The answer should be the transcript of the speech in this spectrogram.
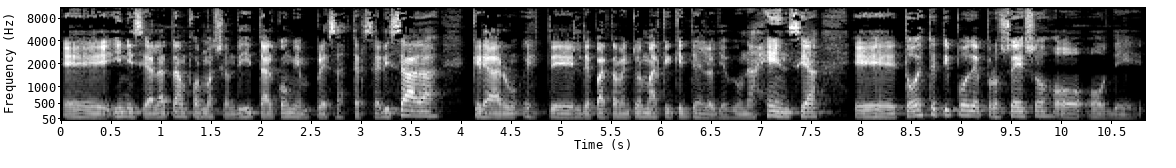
eh, iniciar la transformación digital con empresas tercerizadas, crear este, el departamento de marketing que lo lleve una agencia, eh, todo este tipo de procesos o, de,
